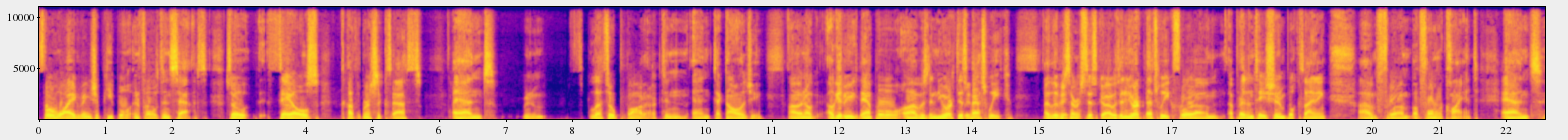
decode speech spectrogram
for a wide range of people involved in SaaS. So sales, customer success, and you know, less so product and, and technology. Uh, and I'll, I'll give you an example. Uh, I was in New York this past week. I live okay. in San Francisco. I was in New York last week for um, a presentation and book signing um, for a, a, former client. And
